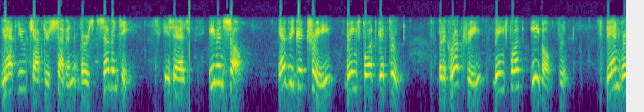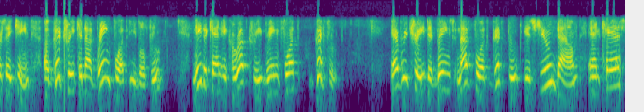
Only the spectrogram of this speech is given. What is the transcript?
Matthew chapter 7, verse 17. He says, Even so, every good tree brings forth good fruit, but a corrupt tree brings forth evil fruit. Then, verse 18, a good tree cannot bring forth evil fruit, neither can a corrupt tree bring forth good fruit. Every tree that brings not forth good fruit is hewn down and cast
